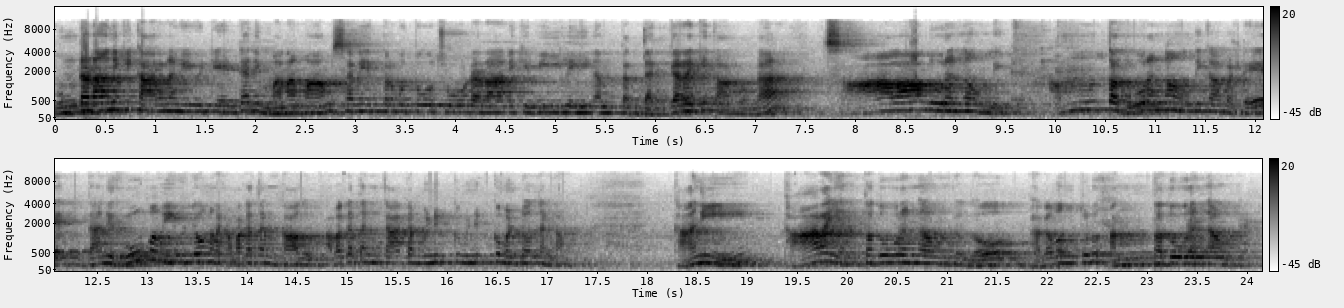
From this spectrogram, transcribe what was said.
ఉండడానికి కారణం ఏమిటి అంటే అది మన మాంసనేత్రముతో చూడడానికి వీలైనంత దగ్గరకి కాకుండా చాలా దూరంగా ఉంది. అంత దూరంగా ఉంది కాబట్టి దాని రూపం ఏమిటో మనకు అవగతం కాదు. అవగతం కాక మిణుక్కు మిణుక్కుమంటోందంటాం. కానీ తార ఎంత దూరంగా ఉంటుందో భగవంతుడు అంత దూరంగా ఉంటాడు.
